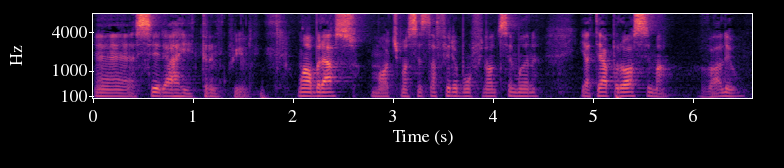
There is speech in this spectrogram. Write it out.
é, será aí tranquilo. Um abraço, uma ótima sexta-feira, bom final de semana e até a próxima. Valeu!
